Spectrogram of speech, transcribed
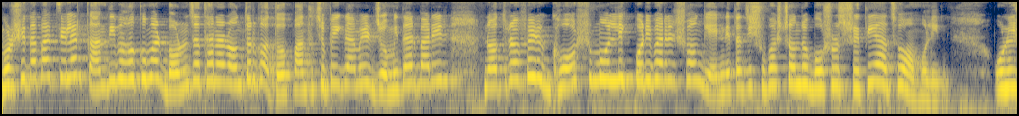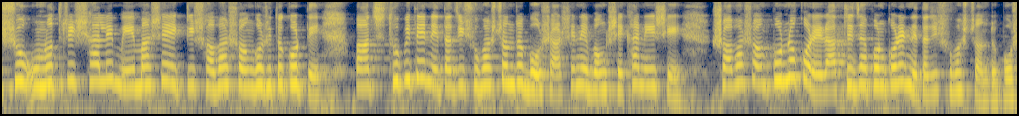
মুর্শিদাবাদ জেলার কান্দি মহকুমার বনজা থানার অন্তর্গত পান্থচুপি গ্রামের জমিদার বাড়ির নতরফের ঘোষ মল্লিক পরিবারের সঙ্গে নেতাজি সুভাষচন্দ্র বসুর স্মৃতি আজও অমলিন। উনিশশো উনত্রিশ সালে মে মাসে একটি সভা সংগঠিত করতে পাঁচথুপিতে নেতাজি সুভাষচন্দ্র বোস আসেন এবং সেখানে এসে সভা সম্পূর্ণ করে রাত্রি যাপন করেন নেতাজি সুভাষচন্দ্র বোস।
